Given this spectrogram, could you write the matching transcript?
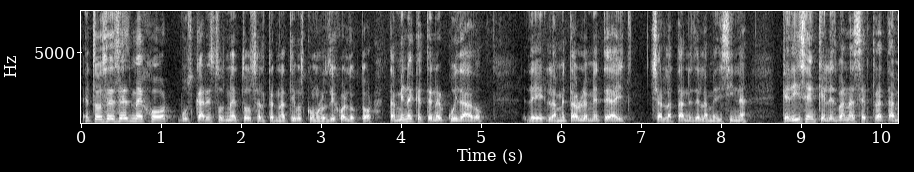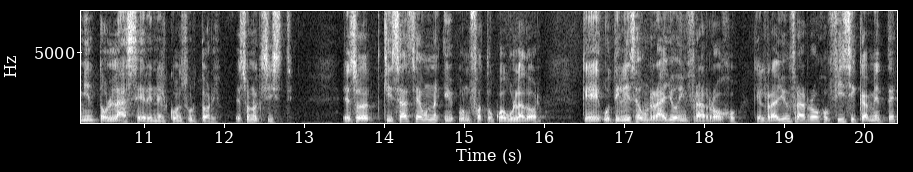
Entonces es mejor buscar estos métodos alternativos, como los dijo el doctor. También hay que tener cuidado, de, lamentablemente hay charlatanes de la medicina que dicen que les van a hacer tratamiento láser en el consultorio. Eso no existe. Eso quizás sea un, un fotocoagulador que utiliza un rayo infrarrojo, que el rayo infrarrojo físicamente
